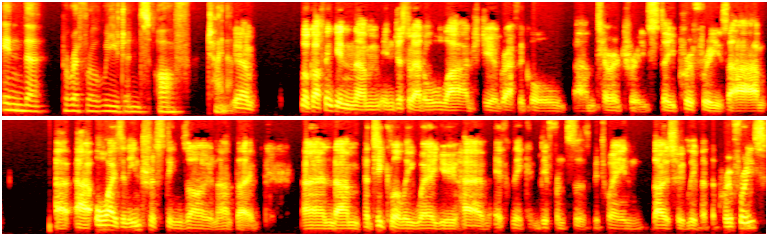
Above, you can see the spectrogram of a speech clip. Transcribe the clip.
in the peripheral regions of China. Yeah. Look, I think in um, in just about all large geographical um, territories, the peripheries are, are always an interesting zone, aren't they? And um, particularly where you have ethnic differences between those who live at the peripheries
